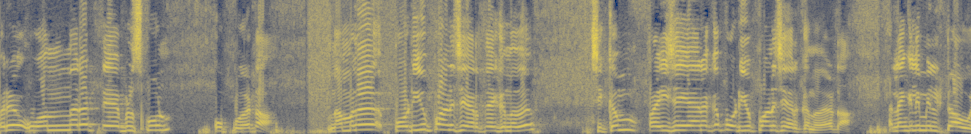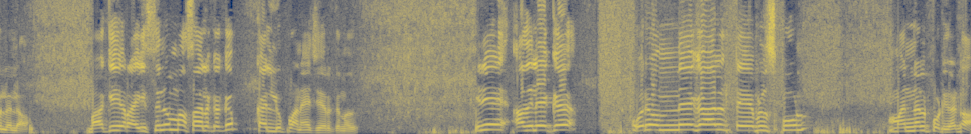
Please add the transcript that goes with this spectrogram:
ഒരു ഒന്നര ടേബിൾ സ്പൂൺ ഉപ്പ് കേട്ടോ. നമ്മൾ പൊടിയുപ്പാണ് ചേർത്തേക്കുന്നത്. ചിക്കൻ ഫ്രൈ ചെയ്യാനൊക്കെ പൊടിയുപ്പാണ് ചേർക്കുന്നത് കേട്ടോ. അല്ലെങ്കിൽ മിൽട്ട് ആവില്ലല്ലോ ബാക്കി റൈസിനും മസാലക്കൊക്കെ കല്ലുപ്പാണ് ഞാൻ ചേർക്കുന്നത്. ഇനി അതിലേക്ക് ഒരു ഒന്നേകാൽ ടേബിൾ സ്പൂൺ മഞ്ഞൾപ്പൊടി കേട്ടോ.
